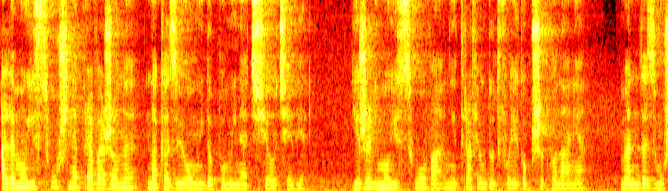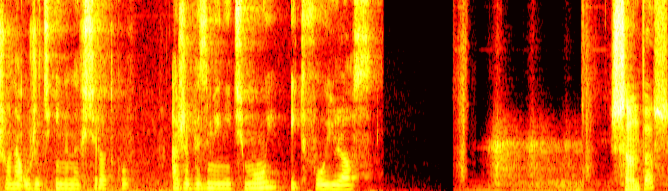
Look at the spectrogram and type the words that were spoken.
ale moje słuszne prawa żony nakazują mi dopominać się o Ciebie. Jeżeli moje słowa nie trafią do Twojego przekonania, będę zmuszona użyć innych środków, ażeby zmienić mój i Twój los. Szantaż?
